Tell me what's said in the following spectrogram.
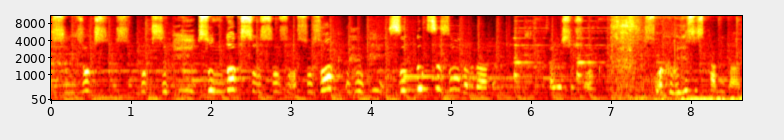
Сундук, сундук, сундук, сузок, сундук сезону надо. А не сусок. Сок, мені суска не надо.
